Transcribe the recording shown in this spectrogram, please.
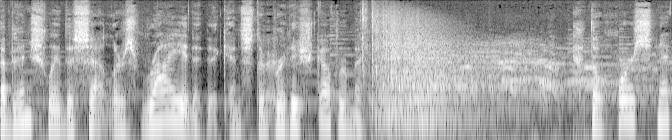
Eventually, the settlers rioted against the British government. The Horseneck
